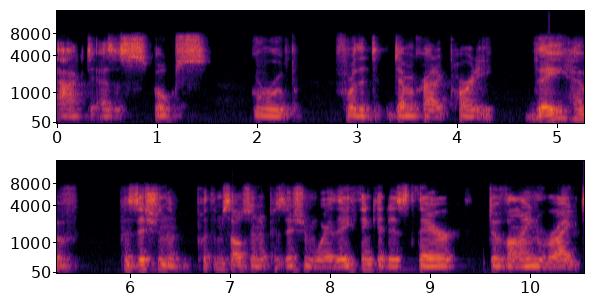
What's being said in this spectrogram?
act as a spokes group for the Democratic Party. They have positioned put themselves in a position where they think it is their divine right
